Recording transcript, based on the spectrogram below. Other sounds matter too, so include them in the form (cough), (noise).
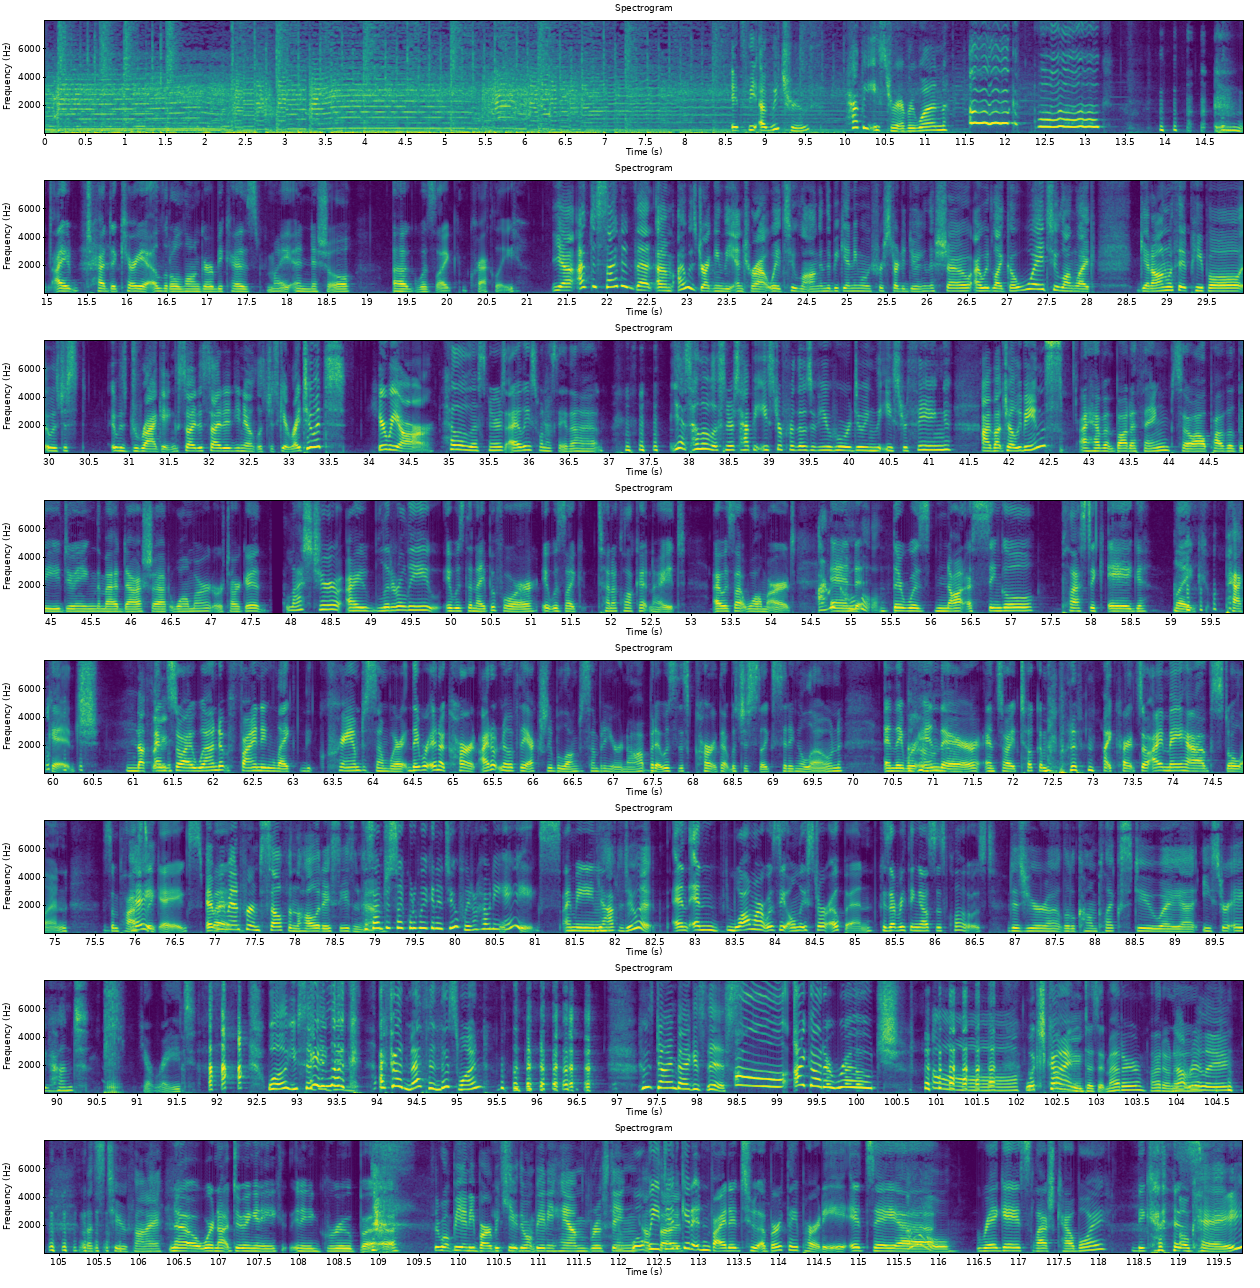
It's the ugly truth. Happy Easter, everyone. (clears throat) I had to carry it a little longer because my initial ugh was like crackly. Yeah, I've decided that um, I was dragging the intro out way too long in the beginning when we first started doing this show. I would like go way too long, like, get on with it, people. It was just, it was dragging. So I decided, you know, let's just get right to it. Here we are. Hello, listeners. I at least want to say that. (laughs) Yes, hello, listeners. Happy Easter for those of you who are doing the Easter thing. I bought jelly beans. I haven't bought a thing, so I'll probably be doing the mad dash at Walmart or Target. Last year, I literally, it was the night before, it was like 10 o'clock at night. I was at Walmart. And there was not a single plastic egg like (laughs) package. Nothing. And so I wound up finding like crammed somewhere. They were in a cart. I don't know if they actually belonged to somebody or not, but it was this cart that was just like sitting alone. And they were in there. And so I took them (laughs) and put them in my cart. So I may have stolen some plastic Hey, eggs. Every man for himself in the holiday season. Because. I'm just like, what are we going to do if we don't have any eggs? I mean, You have to do it. and, and Walmart was the only store open because everything else is closed. Does your uh, little complex do a uh, Easter egg hunt? Yeah, right. (laughs) Well, you said hey, they did. look, I found meth in this one. (laughs) Whose dime bag is this? Oh, I got a roach. Aww, (laughs) Which kind? Does it matter? I don't know. not really. That's too funny. No, we're not doing any any group. Uh, There won't be any barbecue. There won't be any ham roasting. well, we did get invited to a birthday party. It's a uh, Oh, reggae slash cowboy because okay.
